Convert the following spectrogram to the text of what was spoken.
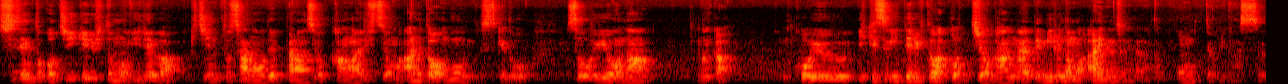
自然とこっち行ける人もいればきちんと左脳でバランスよく考える必要もあるとは思うんですけどそういうようななんかこういう行き過ぎてる人はこっちを考えてみるのもありなんじゃないかなと思っております。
